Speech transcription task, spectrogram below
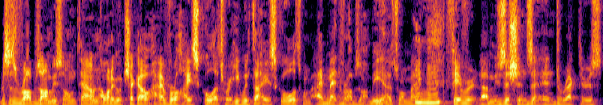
this is Rob Zombie's hometown. I want to go check out Haverhill High School. That's where he went to high school. That's when I met Rob Zombie. That's one of my Mm-hmm. favorite uh, musicians and, and directors.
